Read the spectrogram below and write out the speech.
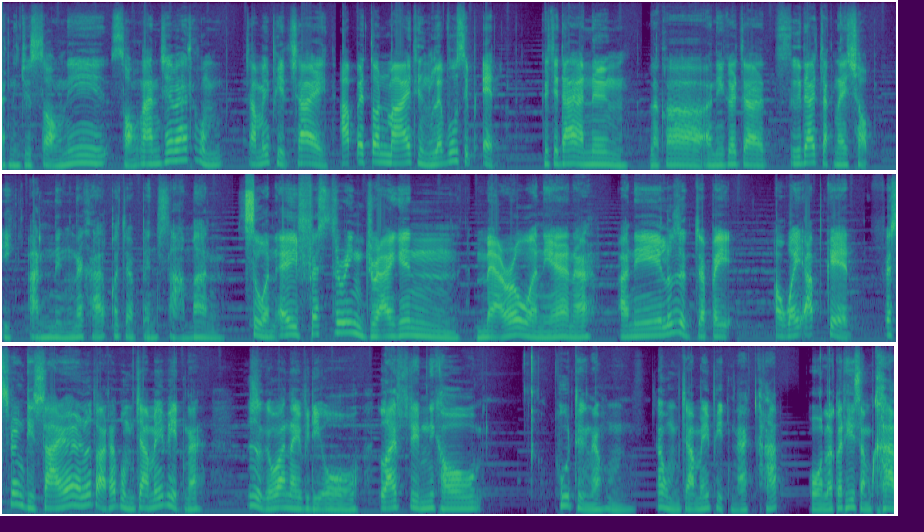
แพท1.2 นี่ 2 อันใช่ไหมถ้าผมจำไม่ผิดใช่ อัพไปต้นไม้ถึง level 11 ก็จะได้อันหนึง แล้วก็อันนี้ก็จะซื้อได้จากในช็อปอีกอันหนึ่งนะครับ ก็จะเป็น 3 อัน ส่วนไอ้ Festering Dragon Marrow อันเนี้ยนะ อันนี้รู้สึกจะไปเอาไว้อัปเกรด Festering Desire หรือเปล่าถ้าผมจำไม่ผิดนะ รู้สึกว่าในวิดีโอไลฟ์สตรีมนี่เขาพูดถึงนะผมถ้าผมจำไม่ผิดนะครับ โอ้แล้วก็ที่สำคัญ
